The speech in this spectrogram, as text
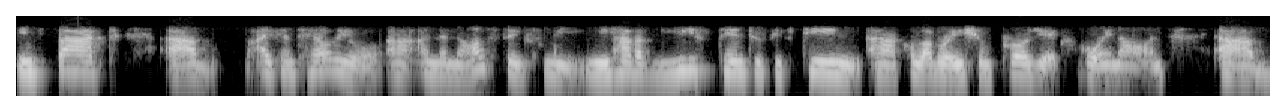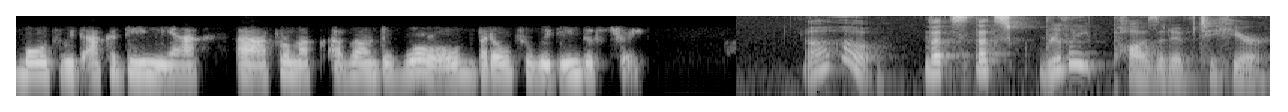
In fact, um, I can tell you, uh, Nanostics, we, we have at least 10 to 15 uh, collaboration projects going on, uh, both with academia uh, from a- around the world, but also with industry. Oh, that's that's really positive to hear.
